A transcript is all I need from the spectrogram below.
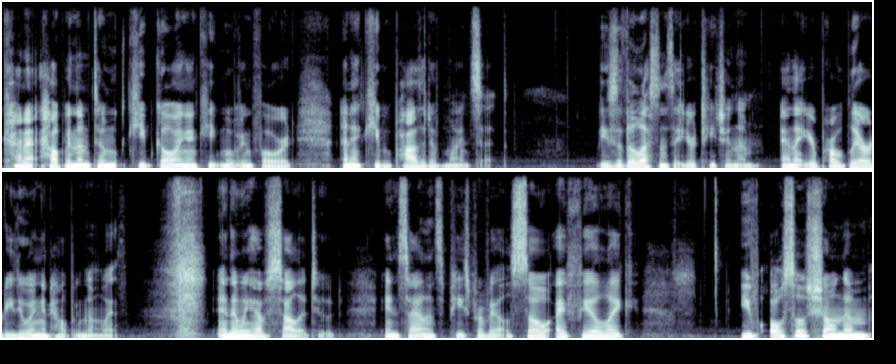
kind of helping them to keep going and keep moving forward and keep a positive mindset. These are the lessons that you're teaching them and that you're probably already doing and helping them with. And then we have solitude in silence, peace prevails. So I feel like you've also shown them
